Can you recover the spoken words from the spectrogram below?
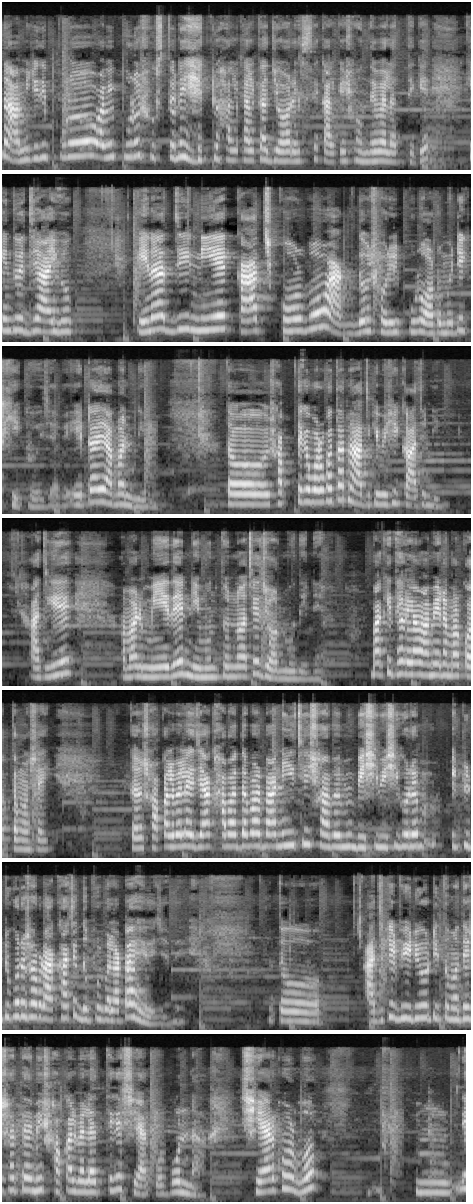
না, আমি যদি পুরো, আমি পুরো সুস্থ নেই, একটু হালকা হালকা জ্বর এসছে কালকে সন্ধেবেলার থেকে। কিন্তু যাই হোক এনার্জি নিয়ে কাজ করব, একদম শরীর পুরো অটোমেটিক ঠিক হয়ে যাবে। এটাই আমার নিয়ম। তো সব থেকে বড় কথা না, আজকে বেশি কাজ নেই। আজকে আমার মেয়েদের নিমন্ত্রণ আছে জন্মদিনে। বাকি থাকলাম আমি আর আমার কর্তামশাই। কারণ সকালবেলায় যা খাবার দাবার বানিয়েছি, সব আমি বেশি বেশি করে, একটু একটু করে সব রাখা আছে, দুপুরবেলাটা হয়ে যাবে। তো আজকের ভিডিওটি তোমাদের সাথে আমি সকালবেলার থেকে শেয়ার করব না। শেয়ার করব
